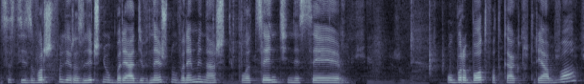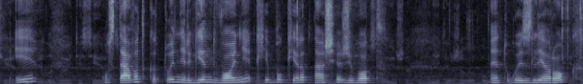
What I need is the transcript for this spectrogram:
са се извършвали различни обряди. В днешно време нашите плаценти не се обработват както трябва и остават като енергиен двойник и блокират нашия живот. слыша, не держава Бог, Ето го излия рок.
